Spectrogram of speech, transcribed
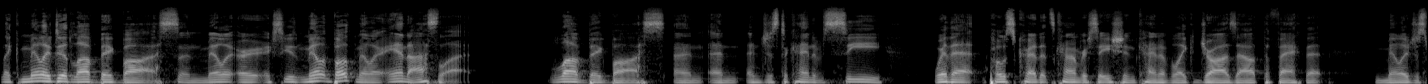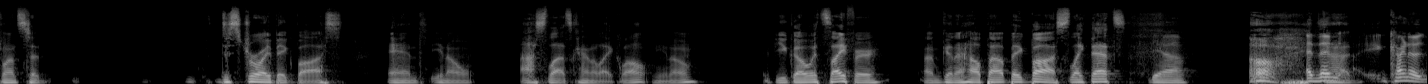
like Miller did love Big Boss and Miller or excuse me, Miller, both Miller and Ocelot love Big Boss and and and just to kind of see where that post credits conversation kind of like draws out the fact that Miller just wants to destroy Big Boss and you know Ocelot's kind of like well you know if you go with Cipher I'm gonna help out Big Boss like that's Yeah. oh And then kind of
